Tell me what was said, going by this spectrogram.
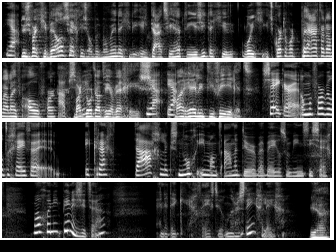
Ja, Dus wat je wel zegt is op het moment dat je die irritatie hebt en je ziet dat je lontje iets korter wordt, praat er dan wel even over. Absoluut. Waardoor dat weer weg is. ja, ja. Maar relativeer het. Zeker. Om een voorbeeld te geven. Ik krijg dagelijks nog iemand aan de deur bij Bagels Beans die zegt... Mogen we niet binnen zitten? En dan denk ik echt, heeft u onder een steen gelegen? Ja,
